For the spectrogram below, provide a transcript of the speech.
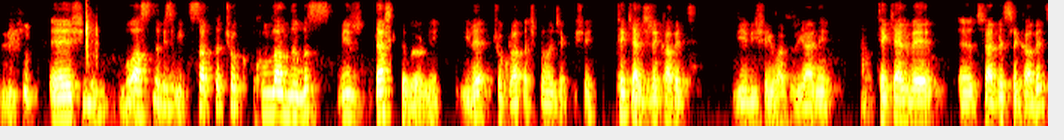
Ee, şimdi bu aslında bizim iktisatta çok kullandığımız bir ders kitabı örneği ile çok rahat açıklanacak bir şey. Tekelci rekabet diye bir şey vardır. Yani tekel ve e, serbest rekabet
